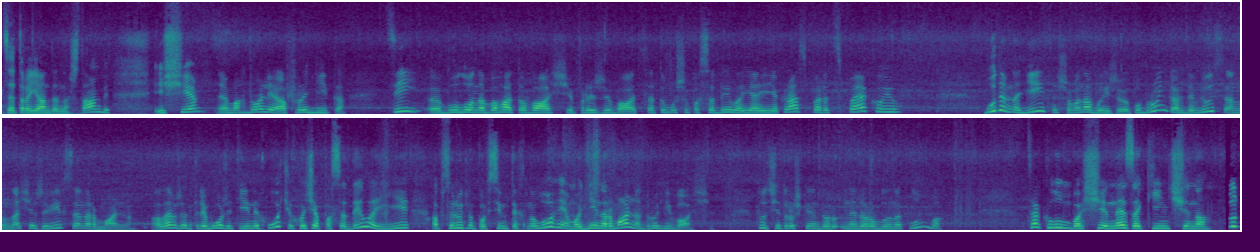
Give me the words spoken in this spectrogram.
це троянда на штамбі, і ще е, магнолія Афродіта. Цій е, було набагато важче приживатися, тому що посадила я її якраз перед спекою. Будемо надіятися, що вона виживе. По бруньках дивлюся, ну наче живі, все нормально. Але вже тривожити її не хочу, хоча посадила її абсолютно по всім технологіям. Одній нормально, другій важче. Тут ще трошки недор- недороблена клумба. Ця клумба ще не закінчена. Тут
